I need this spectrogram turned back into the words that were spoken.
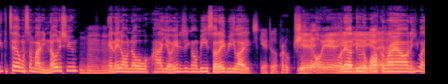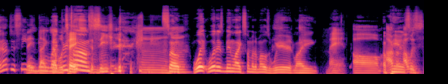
you can tell when somebody notice you Mhm. and they don't know how your energy gonna be, so they be like, Scared to approach. Yeah. Oh yeah. or yeah, they'll do yeah, the yeah, walk that happens. around, and you like, I just seen They this dude like like, double three take times to see. so Mhm. what what has been like some of the most weird like Man, um, I, I was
